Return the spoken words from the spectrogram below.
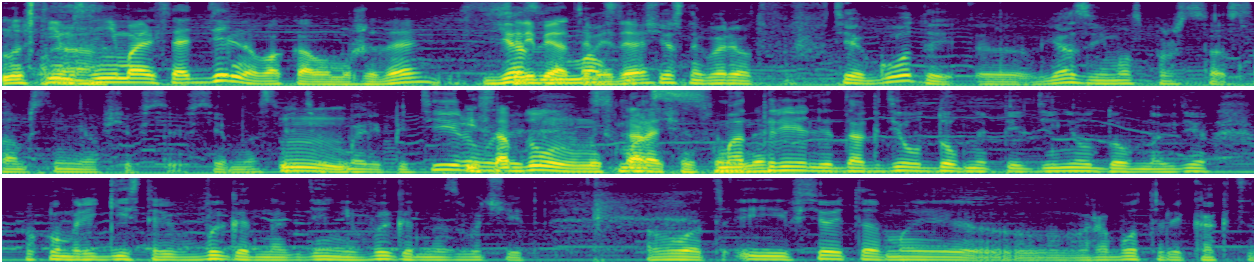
Но с ним Да. занимались отдельно вокалом уже, да? С я ребятами, занимался, да? честно говоря, вот в, в те годы э, я занимался просто сам с ними вообще все- всем на свете. М. Мы репетировали. Абдуловым, и с Караченцевым, да? смотрели, да? где удобно петь, где неудобно, где в каком регистре выгодно, где невыгодно звучит. Вот. И все это мы э, работали как-то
